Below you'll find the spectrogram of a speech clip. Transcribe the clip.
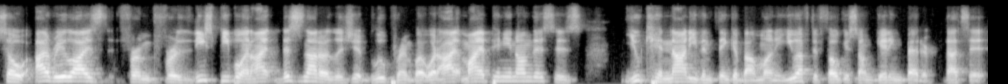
So I realized for for these people, and I this is not a legit blueprint, but what I my opinion on this is you cannot even think about money. You have to focus on getting better. That's it.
